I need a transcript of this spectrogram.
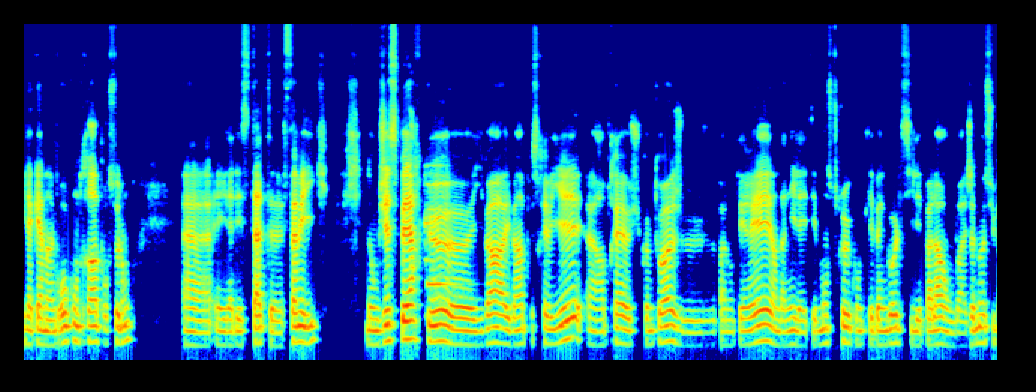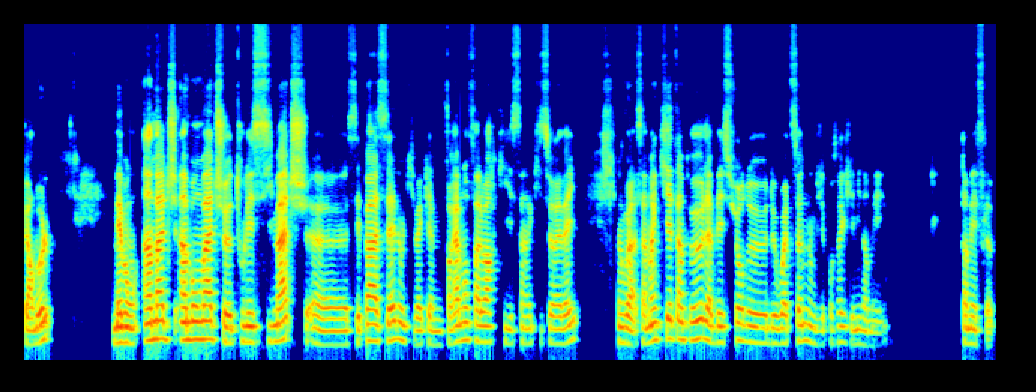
Il a quand même un gros contrat pour ce long euh, et il a des stats faméliques. Donc j'espère qu'il euh, va, il va un peu se réveiller. Après, je suis comme toi, je ne veux pas l'enterrer. L'an dernier, il a été monstrueux contre les Bengals. S'il n'est pas là, on ne va jamais au Super Bowl. Mais bon, un, match, un bon match tous les six matchs, euh, c'est pas assez. Donc il va quand même vraiment falloir qu'il qu se réveille. Donc voilà, ça m'inquiète un peu la blessure de, Watson, donc c'est pour ça que je l'ai mis dans mes, dans mes flops.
